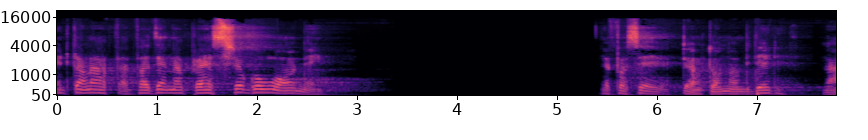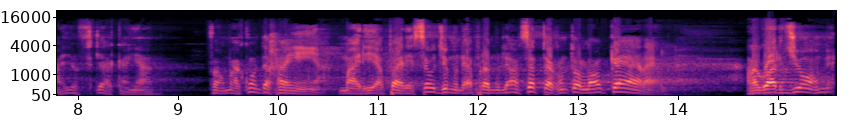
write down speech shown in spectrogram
Ele está lá fazendo a prece, chegou o homem. Você perguntou o nome dele? Aí eu fiquei acanhado. Foi uma conta rainha. Maria apareceu de mulher para mulher, você perguntou logo quem era ela. Agora, de, homem,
